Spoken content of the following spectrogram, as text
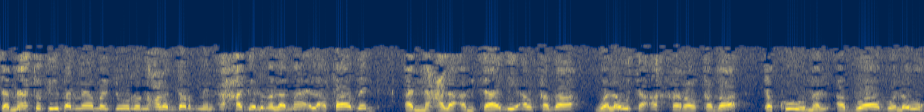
سمعت في برنامج نور على الدرب من أحد العلماء الأفاضل أن على أمثال القضاء ولو تأخر القضاء تكون الأبواب ولو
